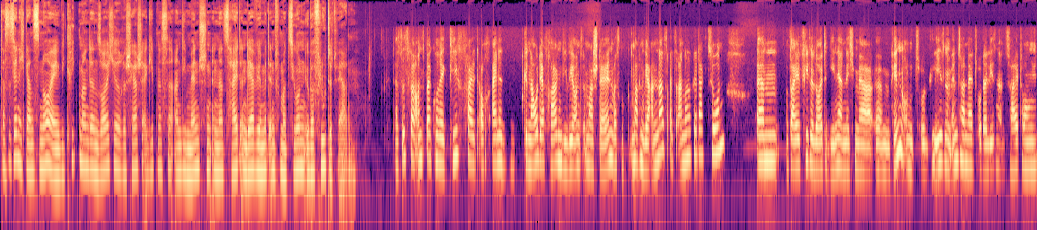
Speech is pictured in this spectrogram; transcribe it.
Das ist ja nicht ganz neu. Wie kriegt man denn solche Rechercheergebnisse an die Menschen in einer Zeit, in der wir mit Informationen überflutet werden? Das ist bei uns bei Korrektiv halt auch eine genau der Fragen, die wir uns immer stellen. Was machen wir anders als andere Redaktionen? ähm, weil viele Leute gehen ja nicht mehr ähm, hin und, und lesen im Internet oder lesen in Zeitungen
